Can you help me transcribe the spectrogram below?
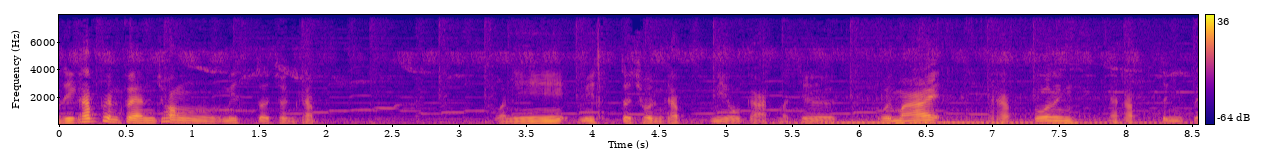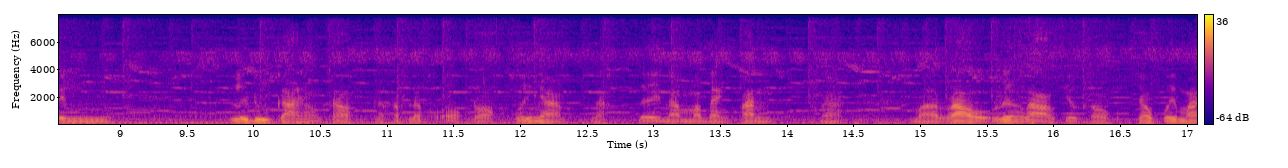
ัสดีครับแฟนๆ ช่องมิสเตอร์ชนครับ วันนี้มิสเตอร์ชนครับมีโอกาสมาเจอกล้วยไม้นะครับ ตัวหนึ่งนะครับ ซึ่งเป็นฤดูกาลของเขานะครับ แล้วก็ออกดอกสวยงามนะเลยนำมาแบ่งปันนะมาเล่าเรื่องราวเกี่ยวกับเจ้ากล้วยไม้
